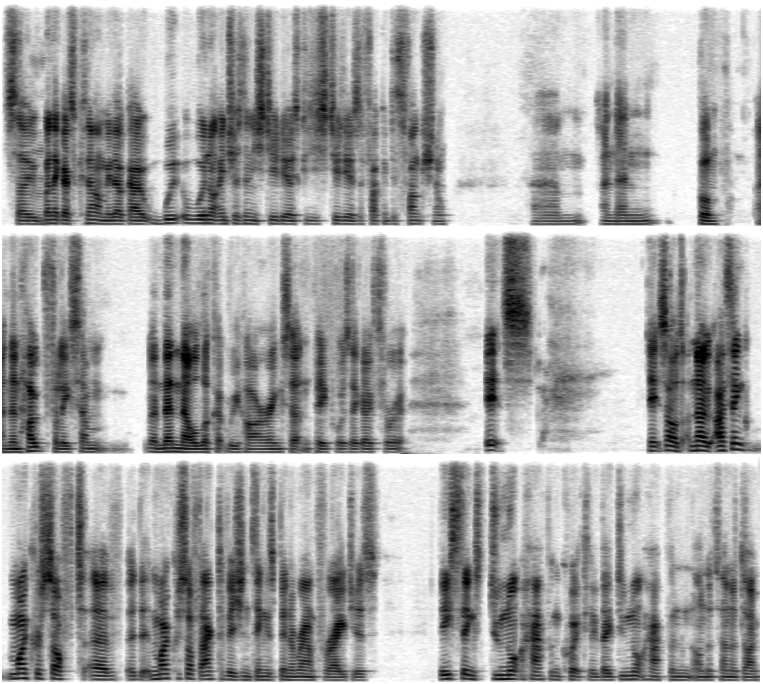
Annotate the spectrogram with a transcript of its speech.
So Mm. when they go to Konami, they'll go, we, "We're not interested in your studios because your studios are fucking dysfunctional." Um, and then, boom, and then hopefully some, and then they'll look at rehiring certain people as they go through it. It's it's odd. No, I think Microsoft, uh, the Microsoft Activision thing has been around for ages these things do not happen quickly. They do not happen on the turn of time.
